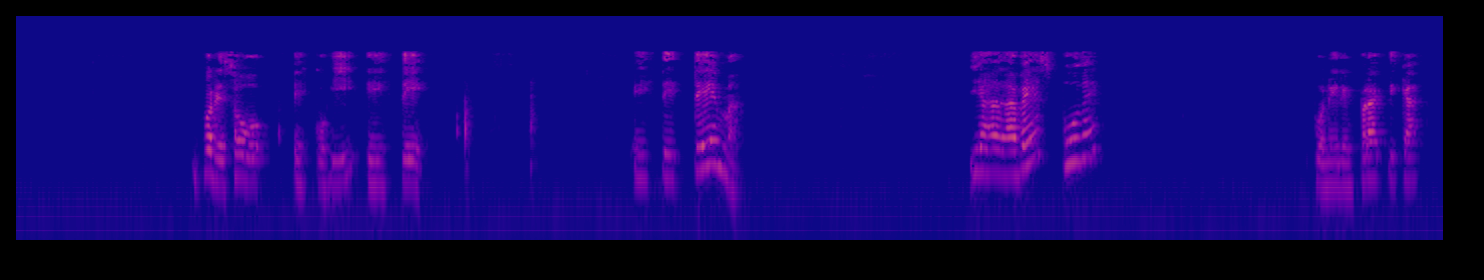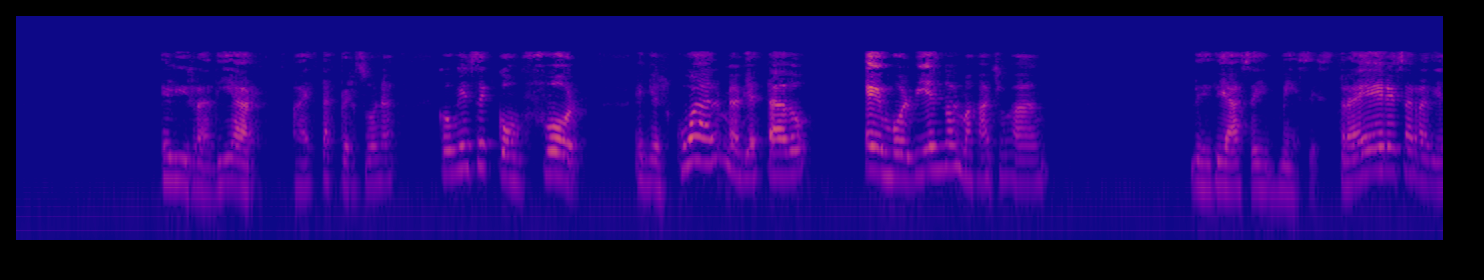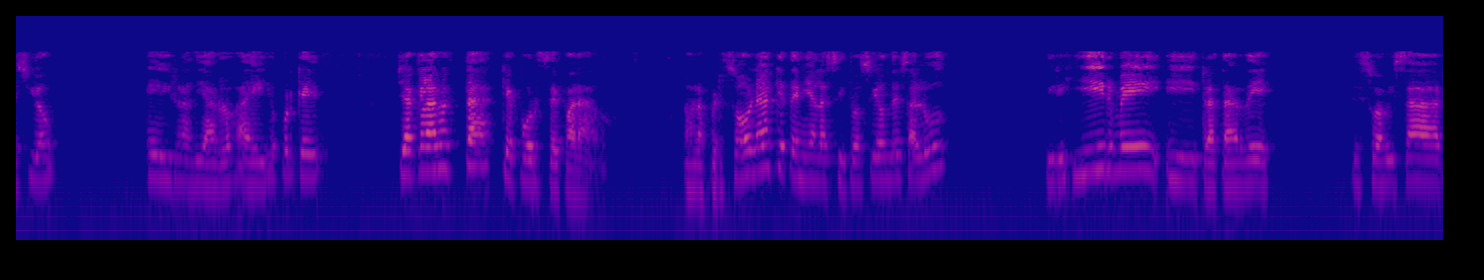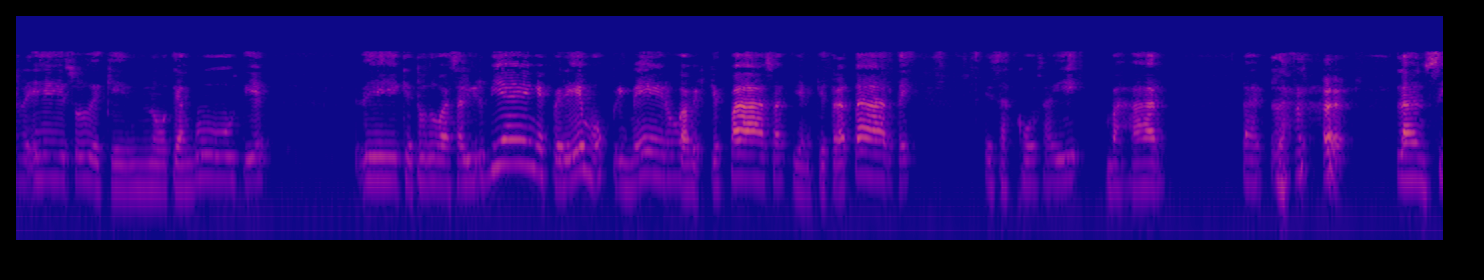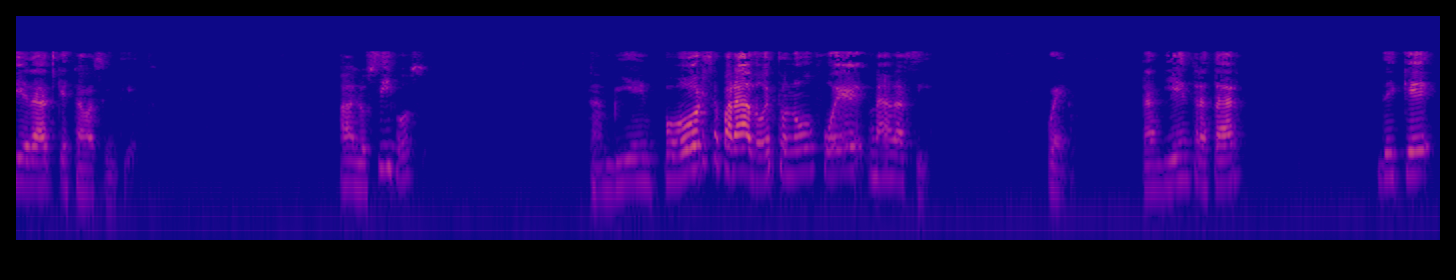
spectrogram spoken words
Por eso escogí este, este tema. Y a la vez pude poner en práctica el irradiar a estas personas con ese confort en el cual me había estado envolviendo el Mahacho Han desde hace meses. Traer esa radiación e irradiarlos a ellos, porque ya claro está que por separado. A la persona que tenía la situación de salud, dirigirme y tratar de, suavizar eso, de que no te angusties, de que todo va a salir bien, esperemos primero a ver qué pasa, tienes que tratarte, esas cosas y bajar la, la ansiedad que estaba sintiendo. A los hijos también por separado, esto no fue nada así. Bueno, también tratar de que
